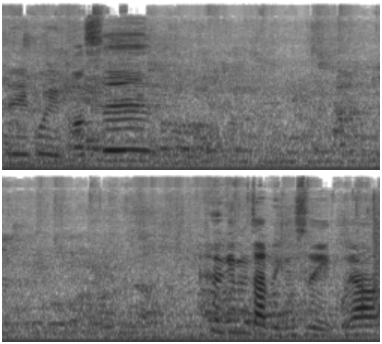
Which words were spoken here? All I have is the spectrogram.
그리고 이것은 흑임자 빙수이고요.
